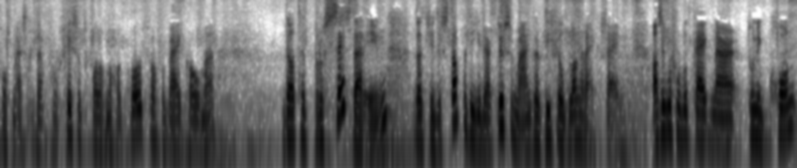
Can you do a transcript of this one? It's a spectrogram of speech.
volgens mij zag ik daar voor gisteren toevallig nog een quote van voorbij komen, dat het proces daarin, dat je de stappen die je daartussen maakt, dat die veel belangrijker zijn. Als ik bijvoorbeeld kijk naar toen ik begon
